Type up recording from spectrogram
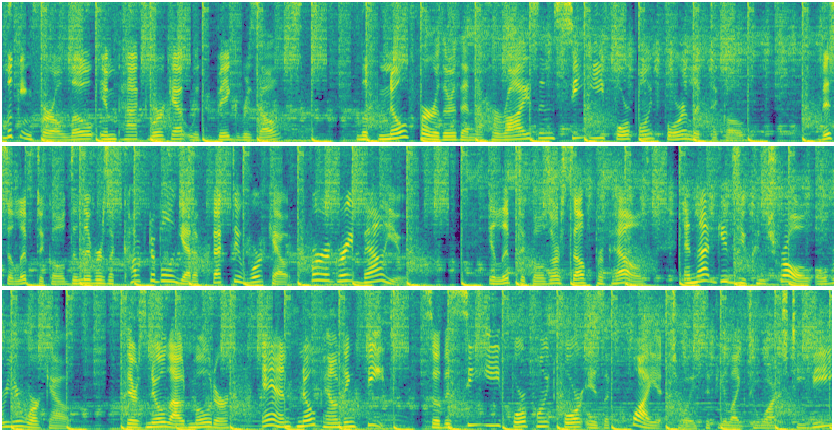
Looking for a low impact workout with big results? Look no further than the Horizon CE 4.4 elliptical. This elliptical delivers a comfortable yet effective workout for a great value. Ellipticals are self propelled, and that gives you control over your workout. There's no loud motor and no pounding feet, so the CE 4.4 is a quiet choice if you like to watch TV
